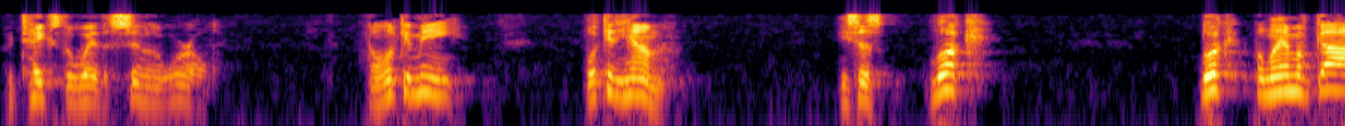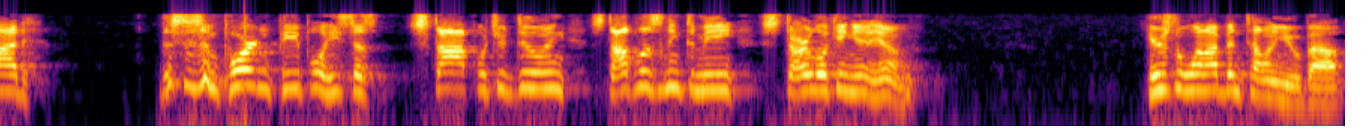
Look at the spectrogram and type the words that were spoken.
who takes away the sin of the world. Don't look at me. Look at him. He says, Look! Look, the Lamb of God this is important, people. He says, stop what you're doing. Stop listening to me. Start looking at Him. Here's the one I've been telling you about.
